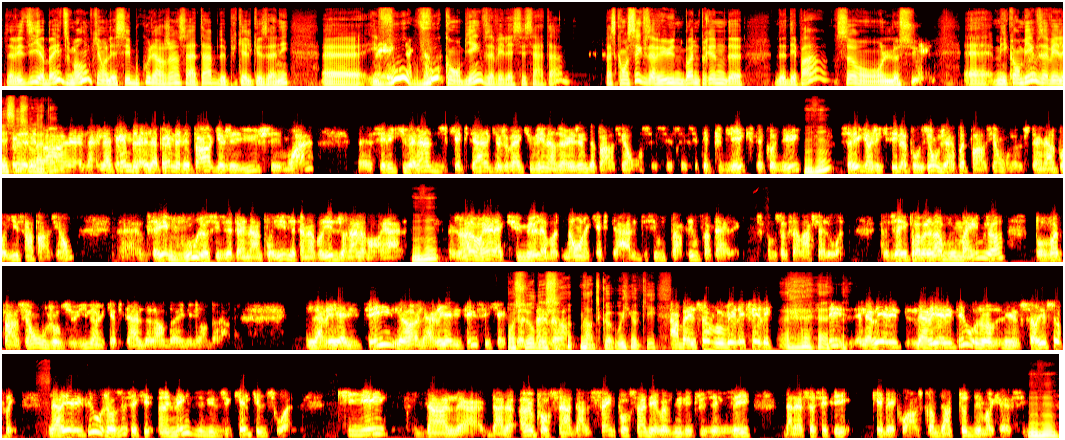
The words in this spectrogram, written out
Vous avez dit il y a bien du monde qui ont laissé beaucoup d'argent sur la table depuis quelques années. Euh, et Oui, vous, exactement. vous, combien vous avez laissé sur la table? Parce qu'on sait que vous avez eu une bonne prime de, de départ, ça, on, l'a su. Euh, mais combien vous avez laissé sur la table? La, la prime de, la prime de départ que j'ai eue chez moi, euh, c'est l'équivalent du capital que j'aurais accumulé dans un régime de pension. C'était public, c'était connu. Mhm. Vous savez, quand j'ai quitté la position, j'avais pas de pension. J'étais un employé sans pension. Euh, vous savez, vous, là, si vous êtes un employé, vous êtes un employé du Journal de Montréal. Mhm. Le Journal de Montréal accumule à votre nom un capital, puis si vous partez, vous partez avec. C'est comme ça que ça marche la loi. Que Vous avez probablement vous-même, là, pour votre pension aujourd'hui, un capital de l'ordre d'un million de dollars. La réalité, là, la réalité, c'est Pas sûr de ça. là, Mais en tout cas, oui, OK. ah ben ça, vous vérifierez. La, réalité, la réalité aujourd'hui, vous seriez surpris. La réalité aujourd'hui, c'est qu'un individu, quel qu'il soit, qui est dans, la, dans le 1 dans le 5 des revenus les plus élevés dans la société québécoise, comme dans toute démocratie, Mhm.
